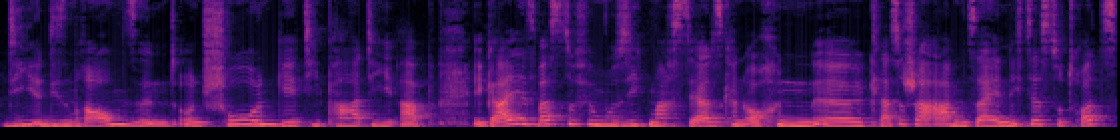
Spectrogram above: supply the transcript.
die in diesem Raum sind. Und schon geht die Party ab. Egal jetzt, was du für Musik machst, ja, das kann auch ein äh, klassischer Abend sein. Nichtsdestotrotz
